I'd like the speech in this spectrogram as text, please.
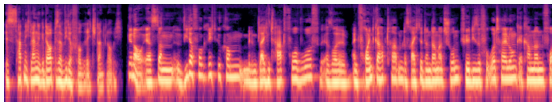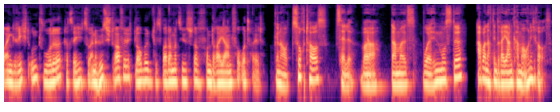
es hat nicht lange gedauert, bis er wieder vor Gericht stand, glaube ich. Genau, er ist dann wieder vor Gericht gekommen mit dem gleichen Tatvorwurf. Er soll einen Freund gehabt haben, das reichte dann damals schon für diese Verurteilung. Er kam dann vor ein Gericht und wurde tatsächlich zu einer Höchststrafe, ich glaube, das war damals die Höchststrafe von drei Jahren verurteilt. Genau, Zuchthaus, Zelle war ja. damals, wo er hin musste. Aber nach den drei Jahren kam er auch nicht raus.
